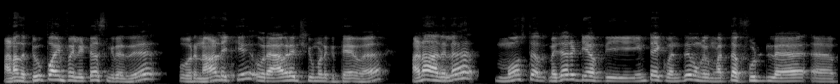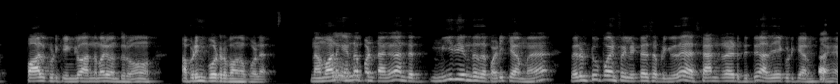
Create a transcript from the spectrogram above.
ஆனா அந்த டூ பாயிண்ட் ஃபைவ் லிட்டர்ஸ்ங்கிறது ஒரு நாளைக்கு ஒரு ஆவரேஜ் ஹியூமனுக்கு தேவை. ஆனா அதுல most of majority of the intake வந்து உங்களுக்கு மத்த ஃபுட்ல பால் குடிக்கீங்களோ அந்த மாதிரி வந்துரும் அப்படின்னு போட்டிருப்பாங்க போல. நம்ம ஆளுங்க என்ன பண்ணிட்டாங்க அந்த மீதி இருந்ததை படிக்காம வெறும் டூ பாயிண்ட் ஃபைவ் லிட்டர்ஸ் அப்படிங்கிறத ஸ்டாண்டர்டா எடுத்துட்டு அதையே குடிக்க ஆரம்பிச்சாங்க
